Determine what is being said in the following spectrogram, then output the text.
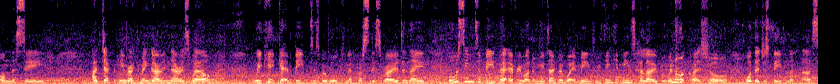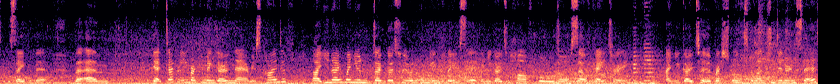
on the sea. I definitely recommend going there as well. we keep getting beeped as we're walking across this road and they all seem to beep at everyone and we don't know what it means. We think it means hello, but we're not quite sure, or they're just beeping at us for the sake of it. But um, yeah, definitely recommend going there. It's kind of like, you know, when you don't go to an all-inclusive and you go to half-board or self-catering and you go to restaurants for lunch and dinner instead.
